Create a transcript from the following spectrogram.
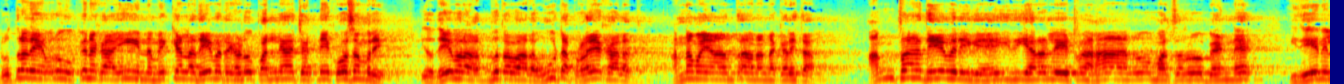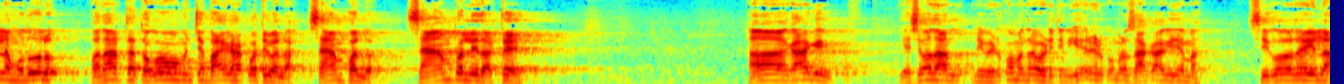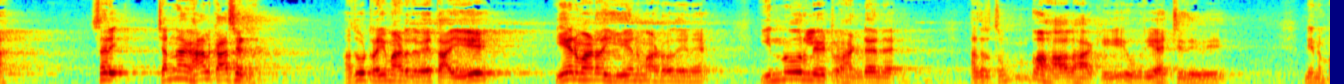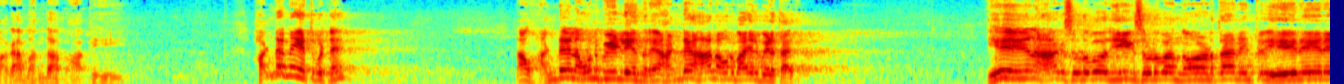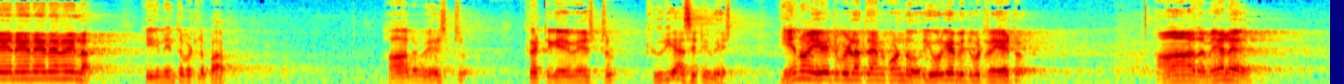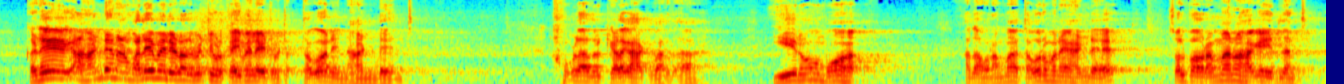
ರುದ್ರದೇವರು ಉಪ್ಪಿನಕಾಯಿ, ಇನ್ನು ಮಿಕ್ಕೆಲ್ಲ ದೇವತೆಗಳು, ಪಲ್ಯ, ಚಟ್ನಿ, ಕೋಸಂಬರಿ. ಇದು ದೇವರ ಅದ್ಭುತವಾದ ಊಟ ಪ್ರಳಯ ಕಾಲದ್ದು. ಅನ್ನಮಯ ಅಂತ ನನ್ನ ಕರಿತ. ಅಂಥ ದೇವರಿಗೆ ಇದು ಎರಡು ಲೀಟ್ರ್ ಹಾಲು, ಮೊಸರು, ಬೆಣ್ಣೆ, ಇದೇನಿಲ್ಲ ಮೊದಲು. ಪದಾರ್ಥ ತಗೋ ಮುಂಚೆ ಬಾಯಿಗೆ ಹಾಕೋತೀವಲ್ಲ ಸ್ಯಾಂಪಲ್ ಸ್ಯಾಂಪಲ್ ಇದು ಅಷ್ಟೇ ಹಾಗಾಗಿ ಯಶೋಧ ನೀವು ಹಿಡ್ಕೊಂಬಂದ್ರೆ ಹೊಡಿತೀನಿ. ಏನು ಹಿಡ್ಕೊಂಬರೋ ಸಾಕಾಗಿದೆಯಮ್ಮ? ಸಿಗೋದೇ ಇಲ್ಲ. ಸರಿ, ಚೆನ್ನಾಗಿ ಹಾಲು ಕಾಸಿಡ್ರಿ. ಅದು ಟ್ರೈ ಮಾಡಿದ್ವಿ ತಾಯಿ. ಏನು ಮಾಡಿದೆ? ಏನು ಮಾಡೋದೇನೆ? ಇನ್ನೂರು ಲೀಟ್ರ್ ಹಂಡೆನೆ. ಅದ್ರ ತುಂಬ ಹಾಲು ಹಾಕಿ ಉರಿ ಹಚ್ಚಿದ್ದೀವಿ ನಿನ್ನ ಮಗ ಬಂದ ಪಾಪಿ. ಹಂಡನ್ನೇ ಎತ್ಬಿಟ್ಟೆ ನಾವು ಹಂಡೇಲಿ ಅವನು ಬೀಳಲಿ ಅಂದರೆ ಹಂಡೆ ಹಾಲು ಅವನ ಬಾಯಲ್ಲಿ ಬೀಳ್ತಾ ಇದೆ. ಏನು ಆಗ ಸುಡ್ಬೋದು, ಈಗ ಸುಡ್ಬೋದು ನೋಡ್ತಾ ನಿಂತು ಏನೇನೇನೇನೇನೇನೇ ಇಲ್ಲ. ಹೀಗೆ ನಿಂತು ಬಿಟ್ಲು ಪಾಪ. ಹಾಲು ವೇಸ್ಟು ಕಟ್ಟಿಗೆ ವೇಸ್ಟು ಕ್ಯೂರಿಯಾಸಿಟಿ ವೇಸ್ಟ್ ಏನೋ ಏಟು ಬೀಳತ್ತೆ ಅಂದ್ಕೊಂಡು ಇವ್ರಿಗೆ ಬಿದ್ದುಬಿಟ್ರೆ ಏಟು. ಆದ ಮೇಲೆ ಕಡೆ ಹಂಡೆ ನಾವು ಒಲೆ ಮೇಲೆ ಇಡೋದು ಬಿಟ್ಟು ಇವಳು ಕೈ ಮೇಲೆ ಇಟ್ಬಿಟ್ಟು ತಗೋ ನಿನ್ನ ಹಂಡೆ ಅಂತ. ಅವಳಾದರೂ ಕೆಳಗೆ ಹಾಕಬಾರ್ದ? ಏನೋ ಮೋಹ. ಅದು ಅವರಮ್ಮ ತವರು ಮನೆ ಹಂಡೆ. ಸ್ವಲ್ಪ ಅವರಮ್ಮನೂ ಹಾಗೆ ಇದ್ಲಂತೆ.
